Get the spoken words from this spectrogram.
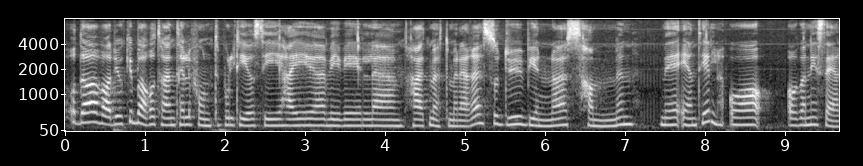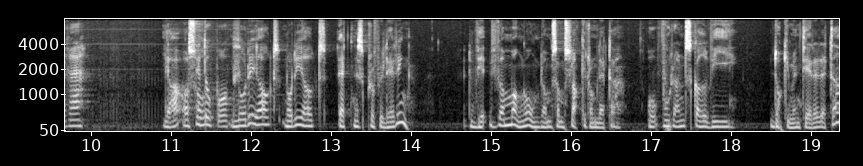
Og da var det jo ikke bare å ta en telefon til politiet og si hei, vi vil eh, ha et møte med dere. Så du begynner sammen med en til å organisere Ja, altså, Et opprop. Når det, gjaldt, etnisk profilering Vi vi var mange ungdom som snakket om dette. Og hvordan skal vi dokumentere dette,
